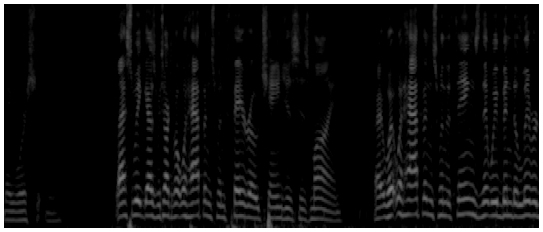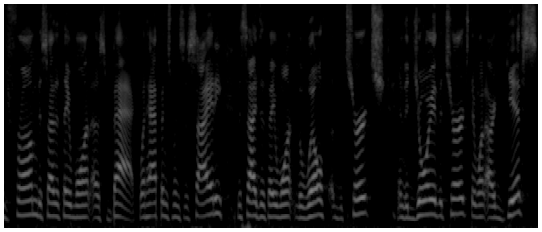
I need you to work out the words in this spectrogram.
may worship me. Last week, guys, we talked about what happens when Pharaoh changes his mind. Right? What, what happens when the things that we've been delivered from decide that they want us back? What happens when society decides that they want the wealth of the church and the joy of the church? They want our gifts,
